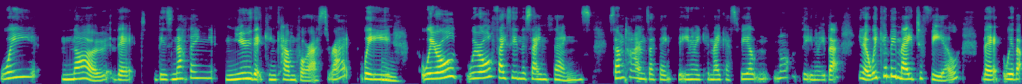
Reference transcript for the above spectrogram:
we know that there's nothing new that can come for us, right? We Mm. We're all we're all facing the same things sometimes i think the enemy can make us feel not the enemy but you know we can be made to feel that we're the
